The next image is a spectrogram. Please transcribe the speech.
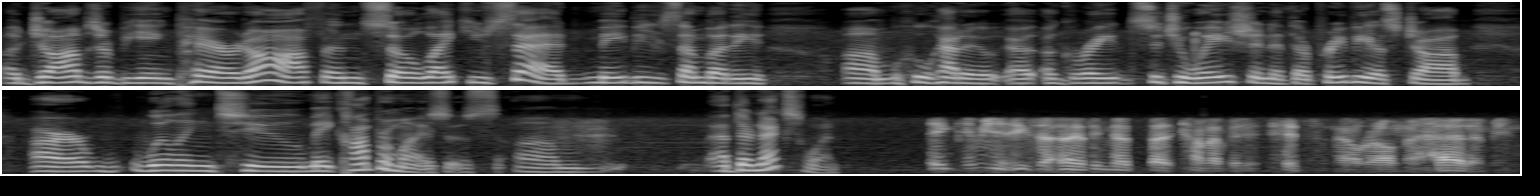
uh, jobs are being pared off, and so, like you said, maybe somebody um, who had a, a, great situation at their previous job are willing to make compromises um, at their next one. I mean, exactly. I think that that kind of hits the nail on the head. I mean,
